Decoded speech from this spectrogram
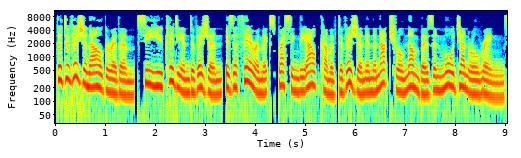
The division algorithm see Euclidean division is a theorem expressing the outcome of division in the natural numbers and more general rings.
